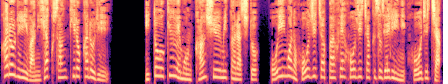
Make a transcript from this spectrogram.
カロリーは203キロカロリー。伊藤久右衛門監修みたらしと、お芋のほうじ茶パフェほうじ茶くずゼリーにほうじ茶、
